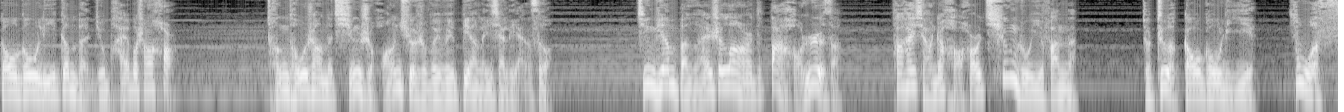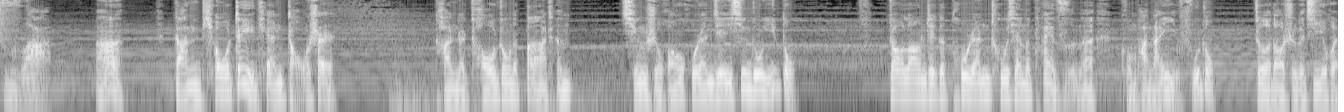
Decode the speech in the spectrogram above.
高句丽根本就排不上号。城头上的秦始皇却是微微变了一下脸色。今天本来是浪儿的大好日子，他还想着好好庆祝一番呢。就这高句丽。作死啊！啊，敢挑这天找事儿！看着朝中的大臣，秦始皇忽然间心中一动：赵浪这个突然出现的太子呢，恐怕难以服众。这倒是个机会。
